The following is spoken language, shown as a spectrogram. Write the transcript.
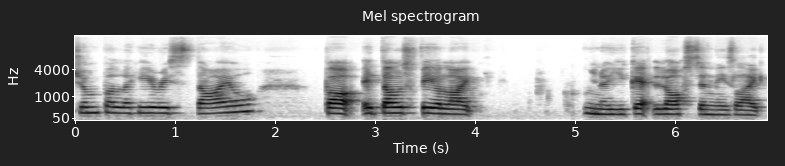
Jhumpa Lahiri's style. But it does feel like, you know, you get lost in these like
